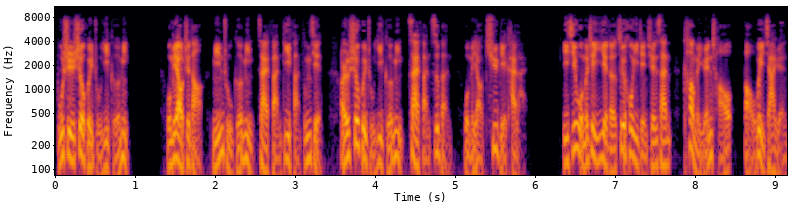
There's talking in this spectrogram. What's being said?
不是社会主义革命。我们要知道民主革命在反帝反封建，而社会主义革命在反资本，我们要区别开来。以及我们这一页的最后一点圈三，抗美援朝，保卫家园。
